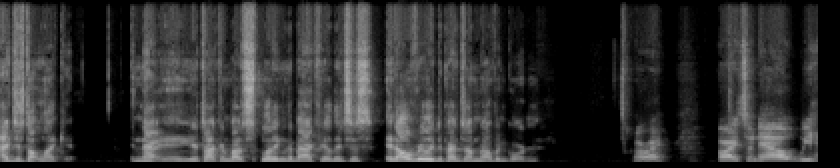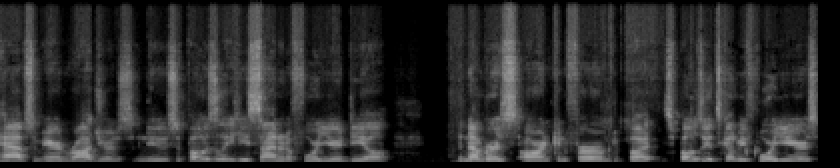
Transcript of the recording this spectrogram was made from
I just don't like it. Now you're talking about splitting the backfield. It's just it all really depends on Melvin Gordon. All right. All right, so now we have some Aaron Rodgers news. Supposedly he's signing a four-year deal. The numbers aren't confirmed, but supposedly it's going to be four years.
